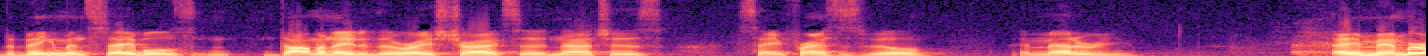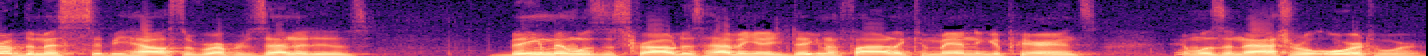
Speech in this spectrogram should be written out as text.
the Bingaman stables dominated the racetracks at Natchez, St. Francisville, and Metairie. A member of the Mississippi House of Representatives, Bingaman was described as having a dignified and commanding appearance and was a natural orator.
